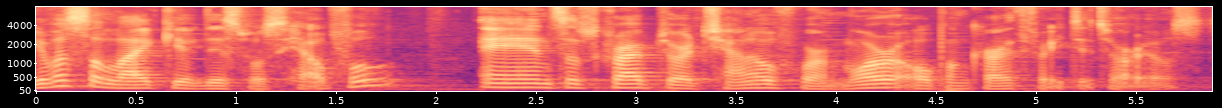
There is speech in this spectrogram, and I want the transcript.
Give us a like if this was helpful and subscribe to our channel for more OpenCart 3 tutorials.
